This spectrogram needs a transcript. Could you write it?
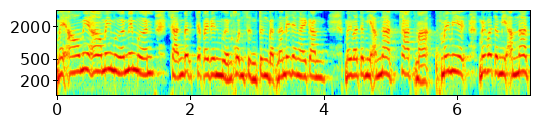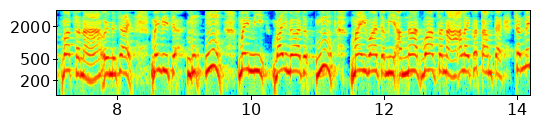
ไม่เอาไม่เอาไม่เหมือนไม่เหมือน ฉันแบบจะไปเป็นเหมือนคนสึงตึงแบบนั้นได้ยังไงกัน ไม่ว่าจะมีอำนาจชาติหมา ไม่มีไม่ว่าจะมีอำนาจวาสนาเอ้ยไม่ใช่ ไม่มีจะอืมไม่มีไม่ไม่ว่าจะอืมไม่ว่าจะมีอำนาจวาสนาอะไรก็ตามแต่ ฉันไม่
